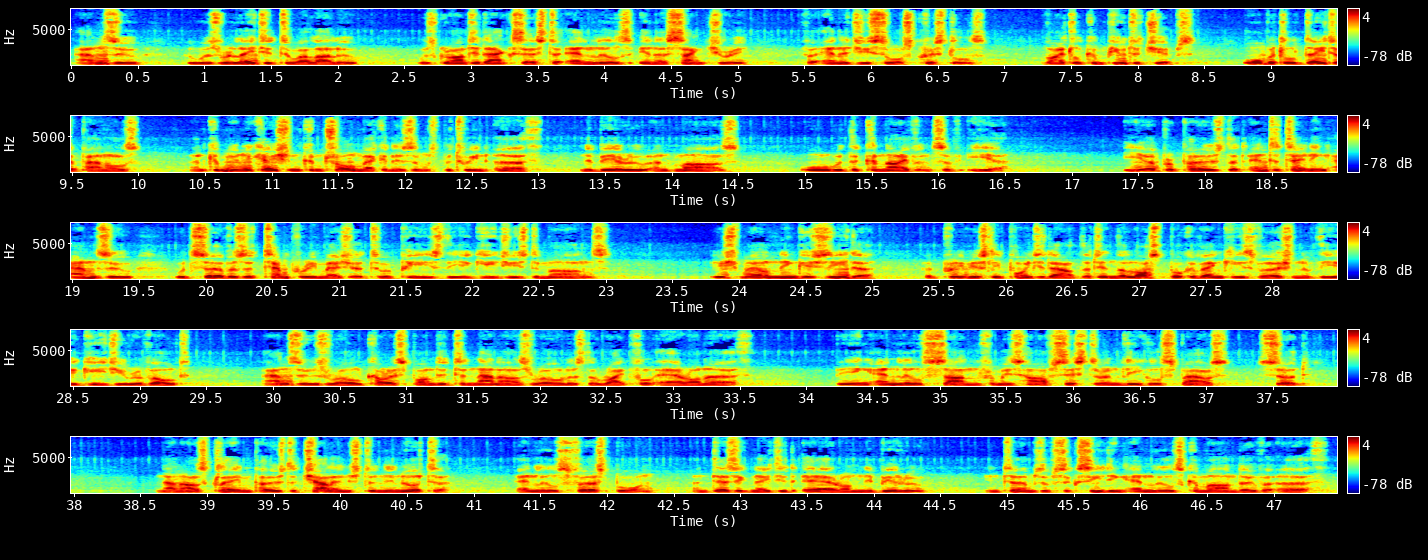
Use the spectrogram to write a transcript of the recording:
Anzu, who was related to Alalu, was granted access to Enlil's inner sanctuary for energy source crystals, vital computer chips, orbital data panels, and communication control mechanisms between Earth, Nibiru, and Mars, all with the connivance of Ea. Ea proposed that entertaining Anzu would serve as a temporary measure to appease the Igigi's demands. Ishmael Ningishzida had previously pointed out that in the lost book of Enki's version of the Igigi revolt, Anzu's role corresponded to Nana's role as the rightful heir on Earth, being Enlil's son from his half-sister and legal spouse, Sud. Nana's claim posed a challenge to Ninurta, Enlil's firstborn and designated heir on Nibiru, in terms of succeeding Enlil's command over Earth.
